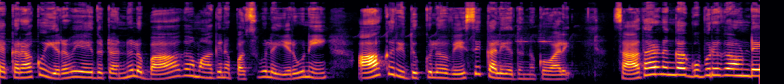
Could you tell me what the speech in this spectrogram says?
ఎకరాకు ఇరవై ఐదు టన్నులు బాగా మాగిన పశువుల ఎరువుని ఆఖరి దుక్కులో వేసి కలియదున్నుకోవాలి సాధారణంగా గుబురుగా ఉండే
